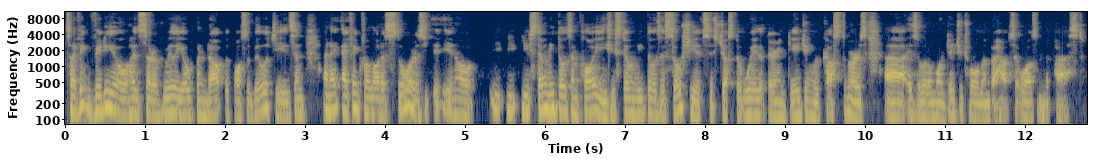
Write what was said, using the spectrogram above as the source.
So I think video has sort of really opened up the possibilities, and and I, I think for a lot of stores, you know, you, you, still need those employees, you still need those associates. It's just the way that they're engaging with customers uh, is a little more digital than perhaps it was in the past.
